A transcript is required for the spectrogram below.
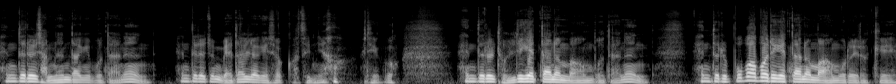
핸들을 잡는다기보다는 핸들에 좀 매달려 계셨거든요. 그리고 핸들을 돌리겠다는 마음보다는 핸들을 뽑아버리겠다는 마음으로 이렇게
